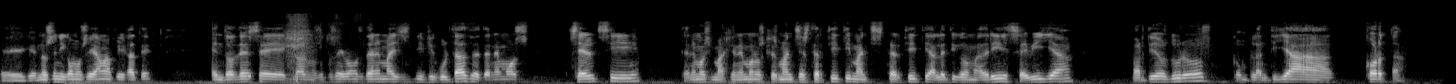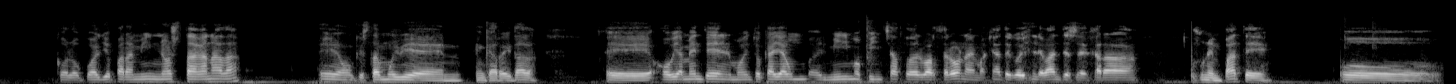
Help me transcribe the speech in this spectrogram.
eh, que no sé ni cómo se llama, fíjate. Entonces, eh, claro, nosotros ahí vamos a tener más dificultad, porque tenemos Chelsea, tenemos, imaginémonos que es Manchester City, Manchester City, Atlético de Madrid, Sevilla, partidos duros con plantilla corta. Con lo cual yo para mí no está ganada, eh, aunque está muy bien encarretada. Eh, obviamente, en el momento que haya un, el mínimo pinchazo del Barcelona, imagínate que hoy el Levante se dejara pues, un empate o,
